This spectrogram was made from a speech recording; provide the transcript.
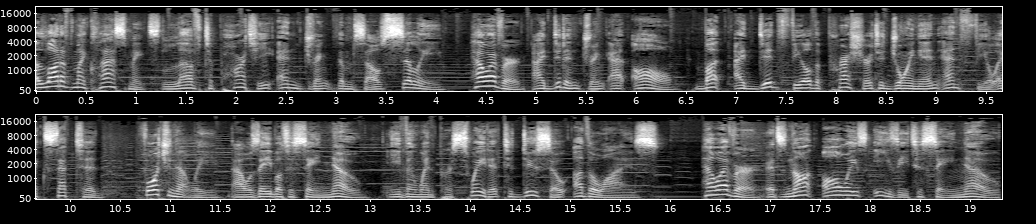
A lot of my classmates loved to party and drink themselves silly. However, I didn't drink at all, but I did feel the pressure to join in and feel accepted. Fortunately, I was able to say no, even when persuaded to do so otherwise. However, it's not always easy to say no.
